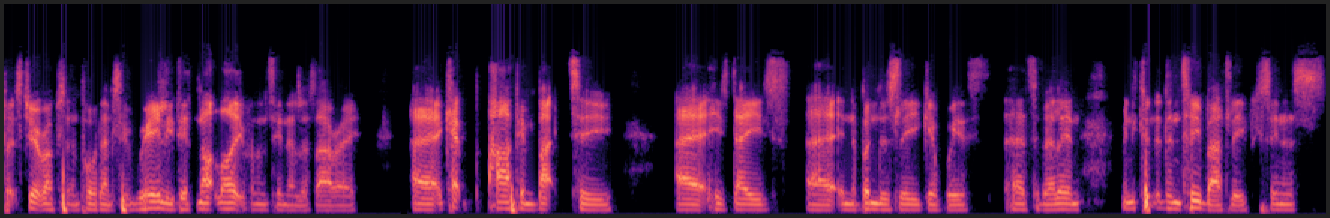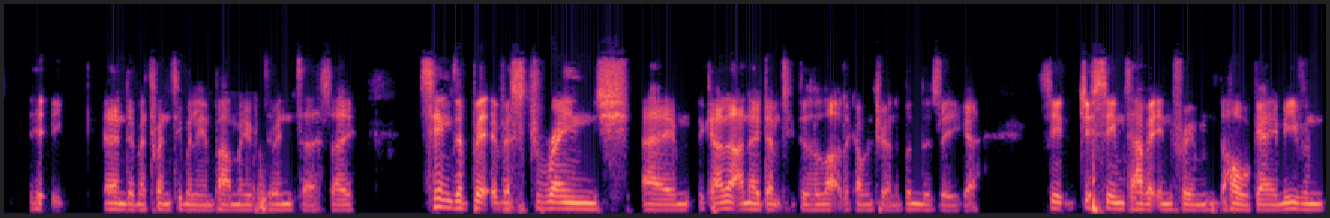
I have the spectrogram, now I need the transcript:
but Stuart Robson and Paul Dempsey really did not like Valentino Lazaro. Uh, it kept harping back to uh, his days uh, in the Bundesliga with Hertha Berlin. I mean, he couldn't have done too badly, seeing as he earned him a twenty million pound move to Inter. So seems a bit of a strange. Um, I know Dempsey does a lot of the commentary on the Bundesliga. So just seemed to have it in for him the whole game, even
